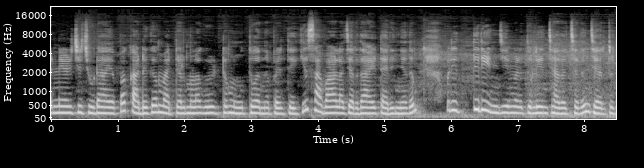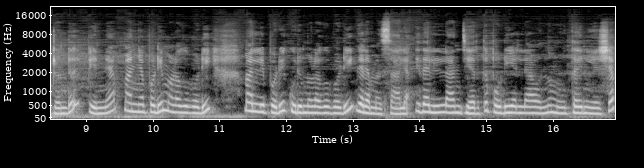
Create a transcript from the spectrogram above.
എണ്ണയൊഴിച്ച് ചൂടായപ്പോൾ കടുകും വറ്റൽമുളകും ഇട്ട് മൂത്ത് വന്നപ്പോഴത്തേക്ക് സവാള ചെറുതായിട്ട് അരിഞ്ഞതും ഒരു ഇത്തിരി ഇഞ്ചിയും വെളുത്തുള്ളിയും ചതച്ചതും ചേർത്തിട്ടുണ്ട്. പിന്നെ മഞ്ഞൾപ്പൊടി മുളക് പൊടി മല്ലിപ്പൊടി കുരുമുളക് പൊടി ഗരം മസാല. ഇതെല്ലാം ചേർത്ത് പൊടിയെല്ലാം ഒന്ന് മൂത്തതിന് ശേഷം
